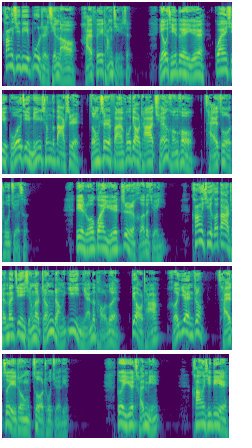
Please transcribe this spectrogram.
康熙帝不止勤劳，还非常谨慎，尤其对于关系国计民生的大事，总是反复调查权衡后才做出决策。例如，关于治河的决议，康熙和大臣们进行了整整一年的讨论、调查和验证，才最终做出决定。对于臣民，康熙帝。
